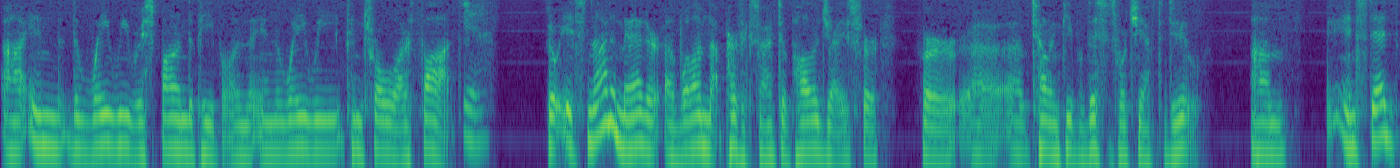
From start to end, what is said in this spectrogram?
uh, in the way we respond to people and in, in the way we control our thoughts. Yeah. So it's not a matter of well, I'm not perfect, so I have to apologize for for uh, telling people this is what you have to do. Um, instead,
